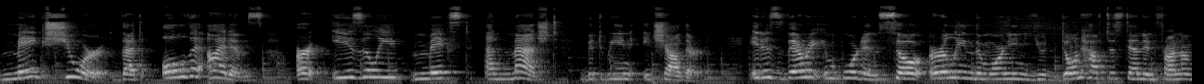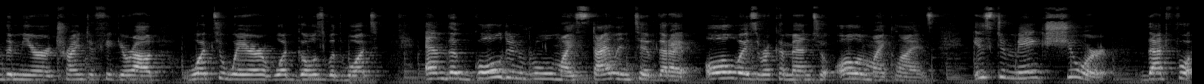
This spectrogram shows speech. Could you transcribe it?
make sure that all the items are easily mixed and matched between each other. It is very important so early in the morning you don't have to stand in front of the mirror trying to figure out what to wear, what goes with what. And the golden rule, my styling tip that I always recommend to all of my clients is to make sure that for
